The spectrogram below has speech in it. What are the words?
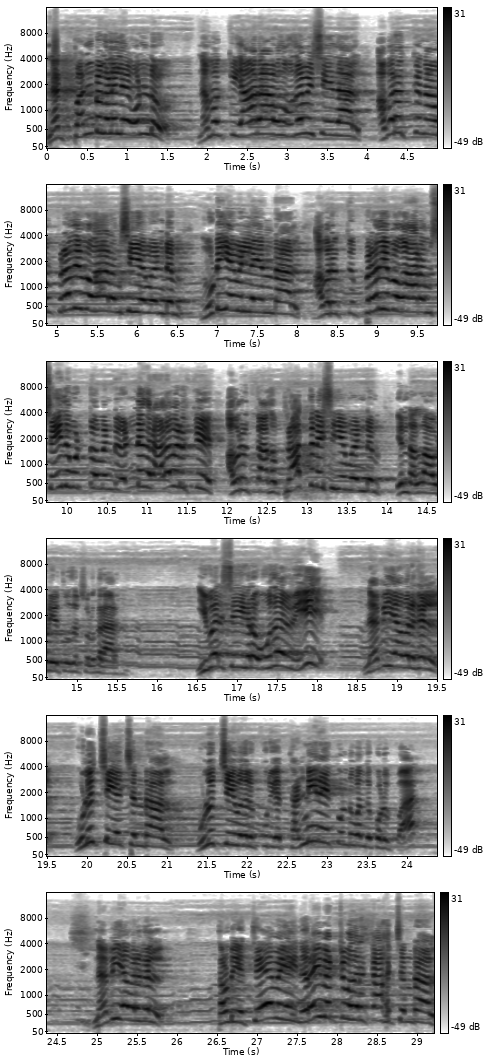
நற்பண்புகளிலே உண்டு. நமக்கு யாராவது உதவி செய்தால் அவருக்கு நாம் பிரதிபகாரம் செய்ய வேண்டும். முடியவில்லை என்றால் அவருக்கு பிரதிபகாரம் செய்து விட்டோம் என்று எண்ணுகிற அளவிற்கு அவருக்காக பிரார்த்தனை செய்ய வேண்டும் என்று அல்லாவுடைய தூதர் சொல்கிறார்கள். இவர் செய்கிற உதவி நபி அவர்கள் உளு சென்றால் உளு செய்வதற்குரிய தண்ணீரை கொண்டு வந்து கொடுப்பார். நபி அவர்கள் தன்னுடைய தேவையை நிறைவேற்றுவதற்காக சென்றால்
